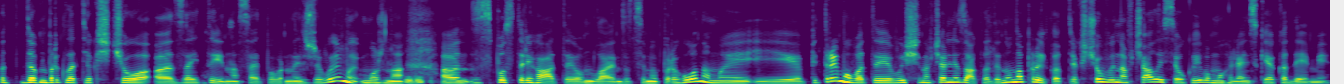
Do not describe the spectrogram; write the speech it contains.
От, наприклад, якщо е, зайти на сайт Повернись живими, можна угу. спостерігати онлайн за цими перегонами і підтримувати вищі навчальні заклади. Ну, наприклад, якщо ви навчалися у Києво-Могилянській академії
